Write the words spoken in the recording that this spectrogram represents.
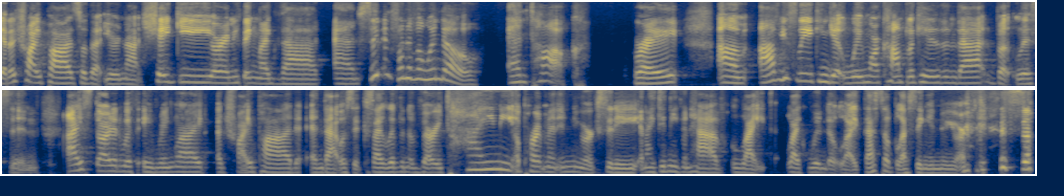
get a tripod so that you're not shaky or anything like that, and sit in front of a window and talk right? Um, obviously, it can get way more complicated than that, but listen, I started with a ring light, a tripod, and that was it because I lived in a very tiny apartment in New York City and I didn't even have light, like window light. That's a blessing in New York. so,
